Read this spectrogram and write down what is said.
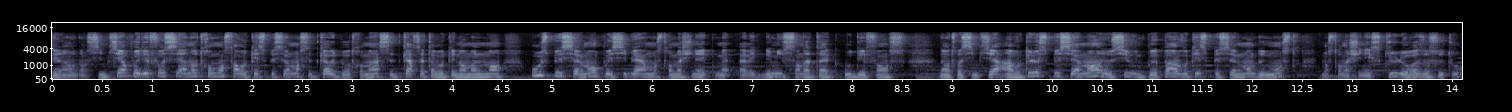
terrain ou dans le cimetière. Vous pouvez défausser un autre monstre invoqué spécialement cette carte depuis votre main. Cette carte est invoquée normalement ou spécialement. Vous pouvez cibler un monstre machine avec, avec 2100 d'attaque ou défense dans votre cimetière. Invoquez-le spécialement et aussi vous ne pouvez pas invoquer spécialement de monstre. Monstre machine exclu le reste de ce tour.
